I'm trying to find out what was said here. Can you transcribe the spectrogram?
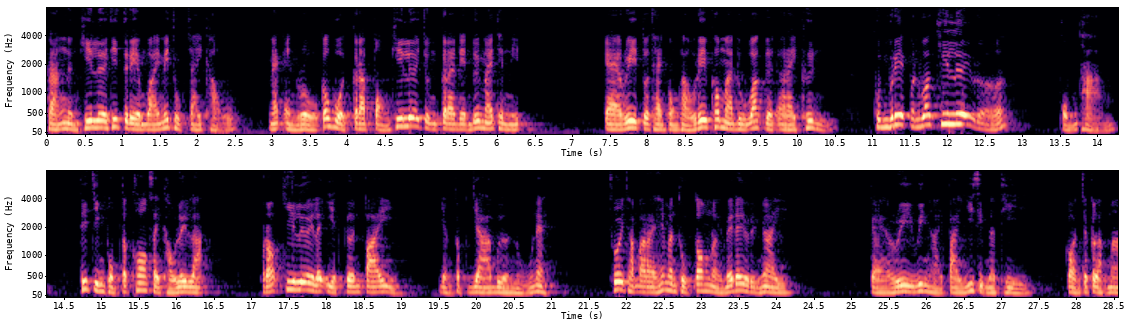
ครั้งหนึ่งขี้เลื่อยที่เตรียมไว้ไม่ถูกใจเขาแม็กเอนโรก็หวดกระป๋องขี้เลื่อยจนกระเด็นด้วยไม้เทนนิสแกรี่ตัวแทนของเขารีบเข้ามาดูว่าเกิดอะไรขึ้น คุณเรียกมันว่าขี้เลื่อยเหรอ ผมถาม ที่จริงผมตะคอกใส่เขาเลยละ เพราะขี้เลื่อยละเอียดเกินไป อย่างกับยาเบื่อหนูแน่ช่วยทำอะไรให้มันถูกต้องหน่อยไม่ได้หรือไง แกรี่วิ่งหายไป 20 นาที ก่อนจะกลับมา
